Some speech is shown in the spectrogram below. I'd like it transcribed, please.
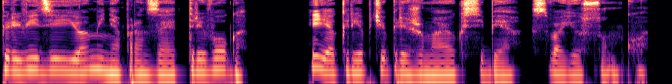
При виде её меня пронзает тревога, и я крепче прижимаю к себе свою сумку.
